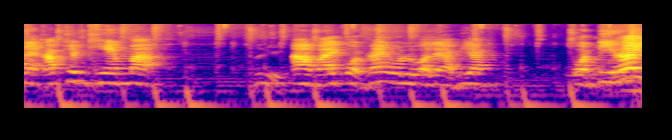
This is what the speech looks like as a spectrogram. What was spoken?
เนี่ยครับเค็มๆอะเฮ้ยอ่าไปกดแม่งรัวๆเลยอะพี่อะกดดีเฮ้ย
